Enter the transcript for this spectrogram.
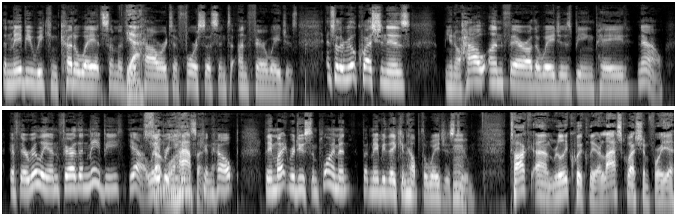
then maybe we can cut away at some of Yeah. your power to force us into unfair wages. And so the real question is, you know, how unfair are the wages being paid now? If they're really unfair, then maybe, yeah, Something labor unions happen. can help. They might reduce employment, but maybe they can help the wages Hmm. too. Talk um, really quickly. Our last question for you:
